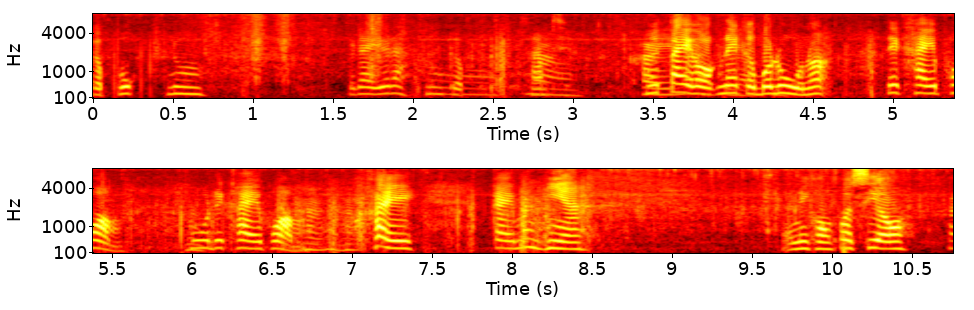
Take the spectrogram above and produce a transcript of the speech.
กระปุกหนึงไม่ได้อยู่ละมันเกือบสามสิบมือไตออกเนี่ยกับบรูเนาะได้ไข่พร้อมหมูได้ไข่พร้อมไข่ไก่มันเฮีย อันนี้ของพ่อเซียวใคร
